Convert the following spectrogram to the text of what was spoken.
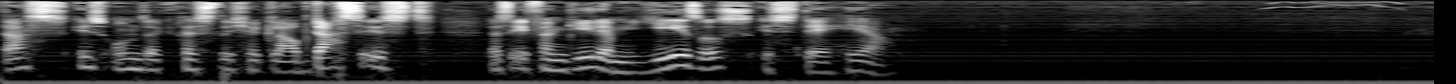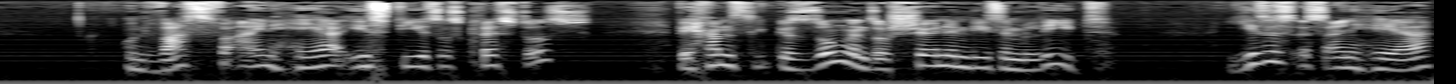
Das ist unser christlicher Glaube. Das ist das Evangelium. Jesus ist der Herr. Und was für ein Herr ist Jesus Christus? Wir haben es gesungen so schön in diesem Lied. Jesus ist ein Herr,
